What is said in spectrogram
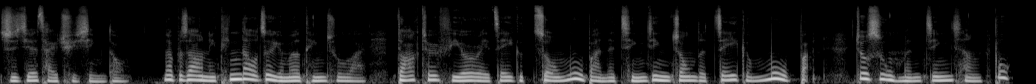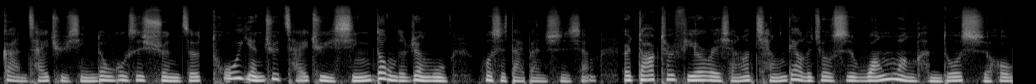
直接采取行动。那不知道你听到这有没有听出来？Dr. Fiore 这一个走木板的情境中的这一个木板，就是我们经常不敢采取行动，或是选择拖延去采取行动的任务，或是待办事项。而 Dr. Fiore 想要强调的就是，往往很多时候，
